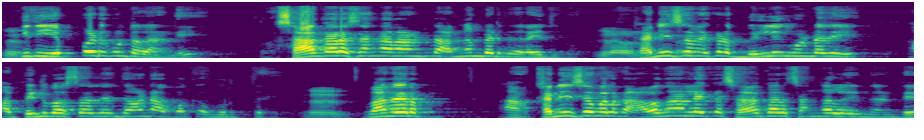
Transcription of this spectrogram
Hmm. ఇది ఎప్పటికి ఉంటుందండి? సహకార సంఘాలు అంటే అన్నం పెడుతుంది రైతుకు. కనీసం ఇక్కడ బిల్డింగ్ ఉండదు ఆ పిండి బస్తాలు తెద్దామంటే ఆ పక్క గుర్తుంది మన దగ్గర కనీసం వాళ్ళకి అవగాహన లేక సహకార సంఘాలు ఏంటంటే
